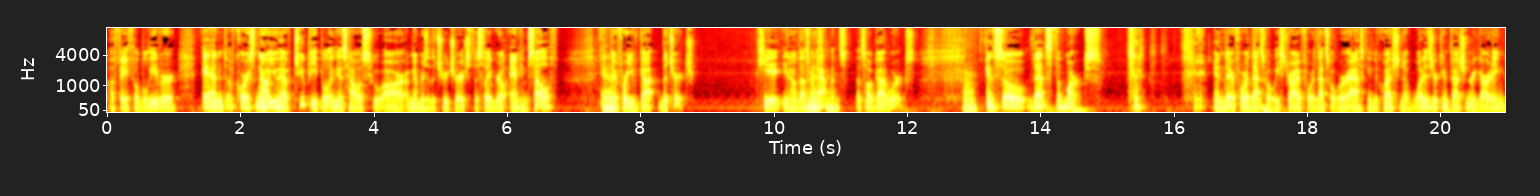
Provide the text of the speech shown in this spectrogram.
a faithful believer. And of course, now you have two people in his house who are members of the true church, the slave girl and himself. And Yeah. therefore you've got the church. He, you know, that's what That's right. happens. That's how God works. And so that's the marks. and therefore that's what we strive for. That's what we're asking the question of what is your confession regarding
